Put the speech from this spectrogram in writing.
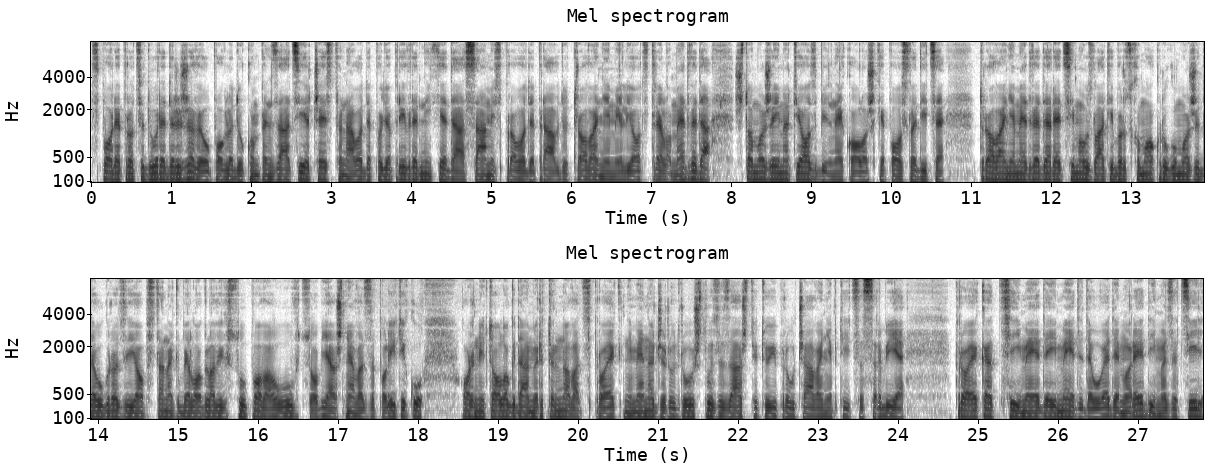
Spore procedure države u pogledu kompenzacije često navode poljoprivrednike da sami sprovode pravdu trovanjem ili odstrelom medveda, što može imati ozbiljne ekološke posledice. Trovanje medveda recimo u Zlatiborskom okrugu može da ugrozi i opstanak beloglavih supova u Uvcu, objašnjava za politiku ornitolog Damir Trnovac, projektni menadžer u Društvu za zaštitu i proučavanje ptica Srbije. Projekat i mede i med da uvedemo red ima za cilj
